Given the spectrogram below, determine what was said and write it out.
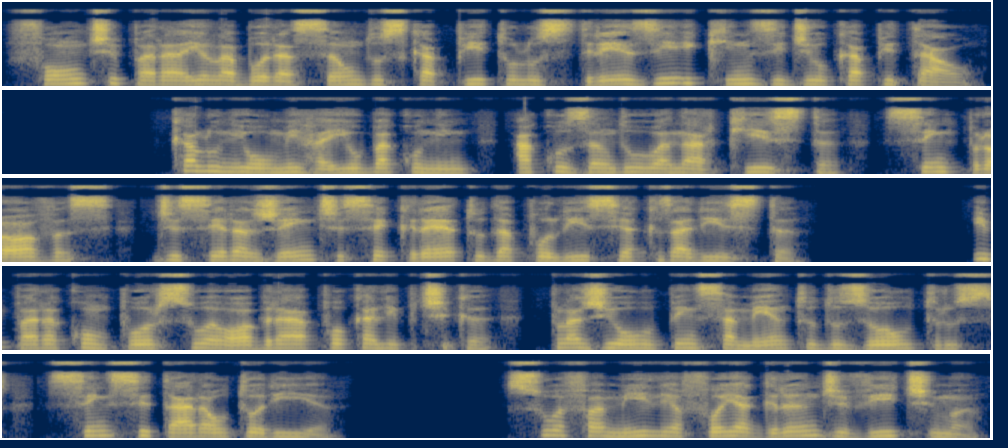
fonte para a elaboração dos capítulos 13 e 15 de O Capital. Caluniou Mihail Bakunin, acusando o anarquista, sem provas, de ser agente secreto da polícia czarista. E para compor sua obra apocalíptica, plagiou o pensamento dos outros, sem citar autoria. Sua família foi a grande vítima.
